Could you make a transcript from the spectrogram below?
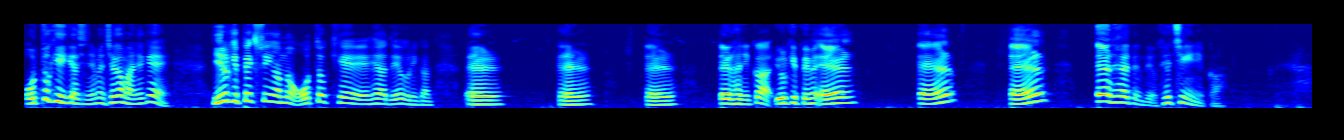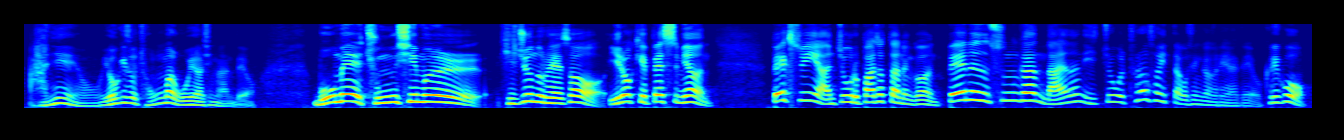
어떻게 얘기하시냐면 제가 만약에 이렇게 백스윙하면 어떻게 해야 돼요? 그러니까 L, L, L, L 하니까 이렇게 빼면 L, L, L, L 해야 된대요. 대칭이니까. 아니에요. 여기서 정말 오해하시면 안 돼요. 몸의 중심을 기준으로 해서 이렇게 뺐으면 백스윙이 안쪽으로 빠졌다는 건 빼는 순간 나는 이쪽을 틀어서 있다고 생각을 해야 돼요. 그리고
